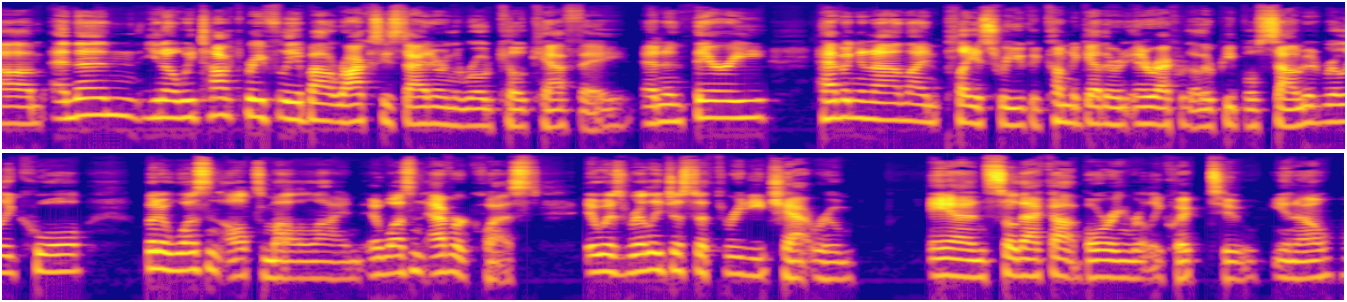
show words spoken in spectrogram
Um, and then you know we talked briefly about Roxy's Diner and the Roadkill Cafe, and in theory, having an online place where you could come together and interact with other people sounded really cool but it wasn't Ultima Online. It wasn't EverQuest. It was really just a 3D chat room. And so that got boring really quick too, you know?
